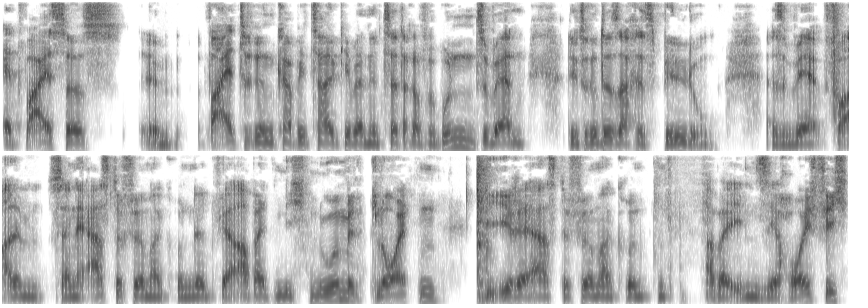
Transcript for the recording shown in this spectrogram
Advisors, ähm, weiteren Kapitalgebern etc. verbunden zu werden. Die dritte Sache ist Bildung. Also wer vor allem seine erste Firma gründet, wir arbeiten nicht nur mit Leuten, die ihre erste Firma gründen, aber eben sehr häufig.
